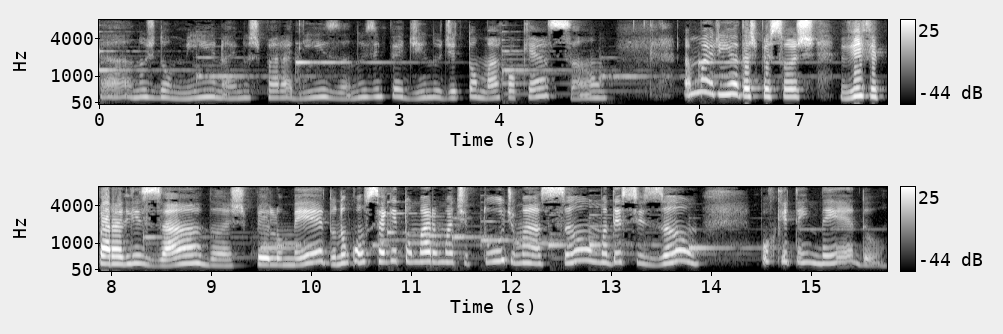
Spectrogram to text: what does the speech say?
uh, nos domina e nos paralisa, nos impedindo de tomar qualquer ação. A maioria das pessoas vive paralisadas pelo medo, não consegue tomar uma atitude, uma ação, uma decisão, porque tem medo.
